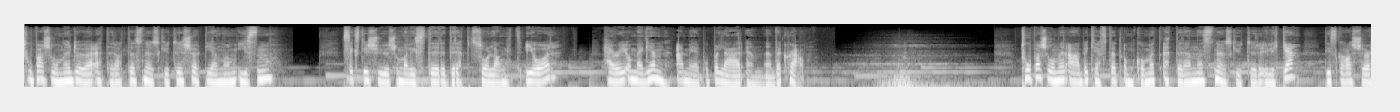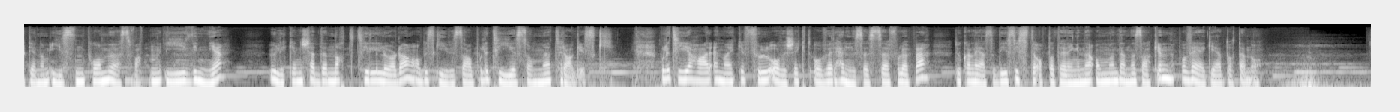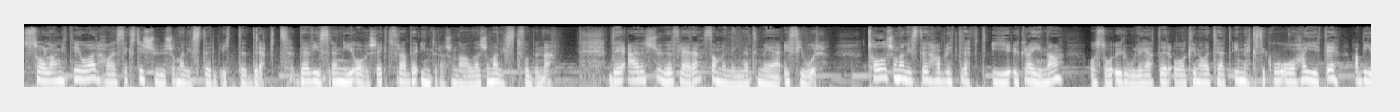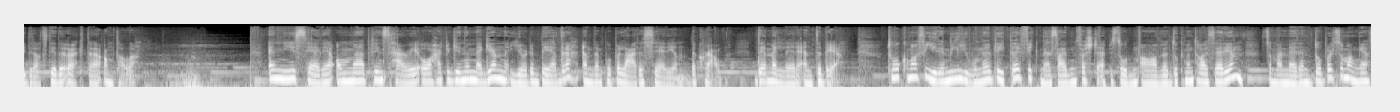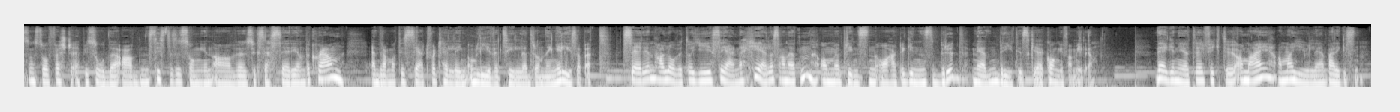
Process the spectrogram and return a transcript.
To personer døde etter at snøscooter kjørte gjennom isen. 67 journalister drept så langt i år. Harry og Meghan er mer populær enn The Crown. To personer er bekreftet omkommet etter en snøscooterulykke. De skal ha kjørt gjennom isen på Møsvatn i Vinje. Ulykken skjedde natt til lørdag og beskrives av politiet som tragisk. Politiet har ennå ikke full oversikt over hendelsesforløpet. Du kan lese de siste oppdateringene om denne saken på vg.no. Så langt i år har 67 journalister blitt drept. Det viser en ny oversikt fra Det internasjonale journalistforbundet. Det er 20 flere sammenlignet med i fjor. Tolv journalister har blitt drept i Ukraina. Også uroligheter og kriminalitet i Mexico og Haiti har bidratt til det økte antallet. En ny serie om prins Harry og hertuginne Meghan gjør det bedre enn den populære serien The Crown. Det melder NTB. 2,4 millioner briter fikk med seg den første episoden av dokumentarserien, som er mer enn dobbelt så mange som så første episode av den siste sesongen av suksessserien The Crown, en dramatisert fortelling om livet til dronning Elisabeth. Serien har lovet å gi seerne hele sannheten om prinsen og hertuginnens brudd med den britiske kongefamilien. VG nyheter fikk du av meg, Anna Julie Bergesen.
